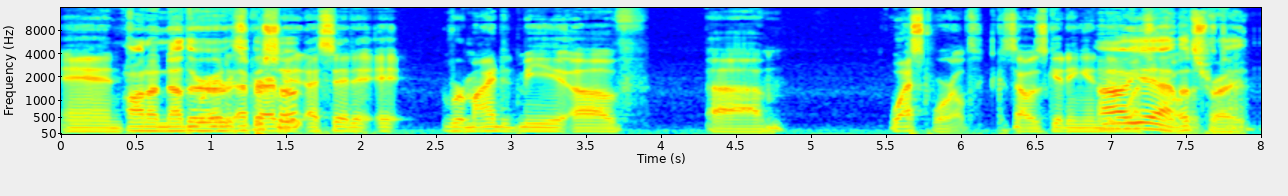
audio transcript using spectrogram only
and On another I episode? it, I said it, it reminded me of um, Westworld because I was getting into. oh yeah, that's right. time.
